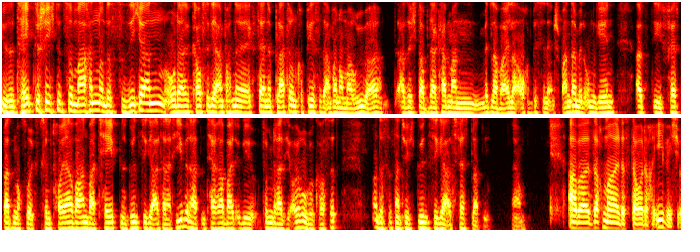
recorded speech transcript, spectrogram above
diese Tape-Geschichte zu machen und das zu sichern oder kaufst du dir einfach 'ne externe Platte und kopierst das einfach noch mal rüber? Also, ich glaube, da kann man mittlerweile auch 'n bisschen entspannter mit umgehen. Als die Festplatten noch so extrem teuer waren, war Tape 'ne günstige Alternative. Da hat 'n Terabyte irgendwie 35 € gekostet und das ist natürlich günstiger als Festplatten, ja. Aber sag mal, das dauert doch ewig,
